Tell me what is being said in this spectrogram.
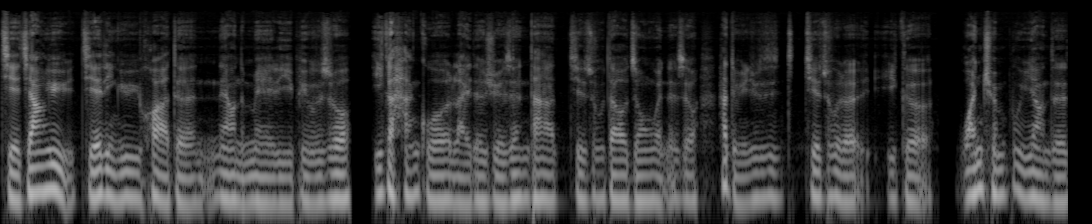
解疆域、解领域化的那样的魅力。比如说，一个韩国来的学生，他接触到中文的时候，他等于就是接触了一个完全不一样的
